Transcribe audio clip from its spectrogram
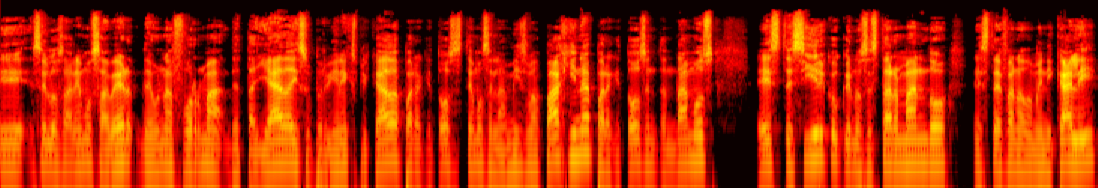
eh, se los haremos saber de una forma detallada y súper bien explicada para que todos estemos en la misma página, para que todos entendamos este circo que nos está armando Stefano Domenicali.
